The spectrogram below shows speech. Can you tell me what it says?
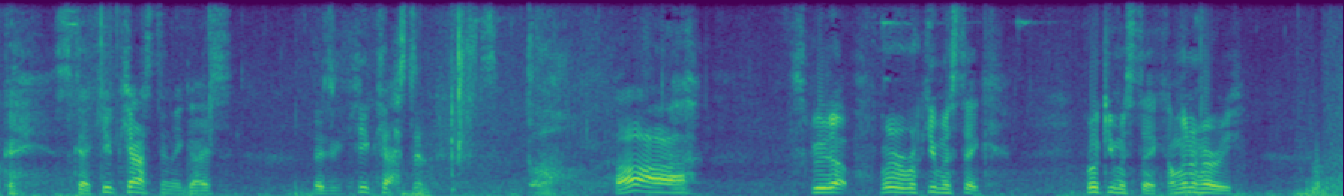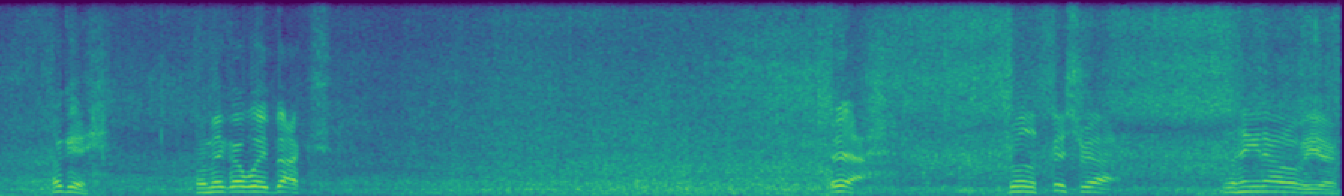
Okay, just gotta keep casting it, guys. Let's keep casting. Oh, ah, screwed up. What a rookie mistake. Rookie mistake. I'm in a hurry. Okay, we'll make our way back. Yeah, where the fish are at. They're hanging out over here.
